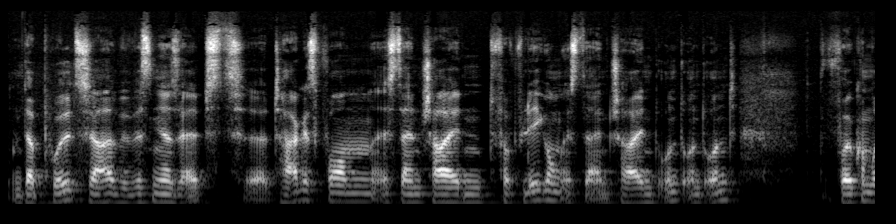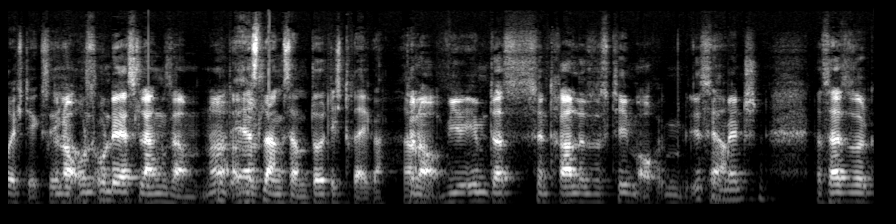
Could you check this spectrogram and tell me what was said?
Und der Puls, ja, wir wissen ja selbst, äh, Tagesform ist da entscheidend, Verpflegung ist da entscheidend und und und. Vollkommen richtig. Genau, und, so. und er ist langsam. Ne? Also, er ist langsam, deutlich träger. Ja. Genau, wie eben das zentrale System auch ist ja. im Menschen. Das heißt also,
